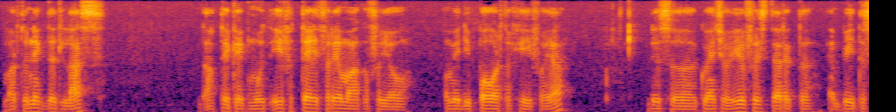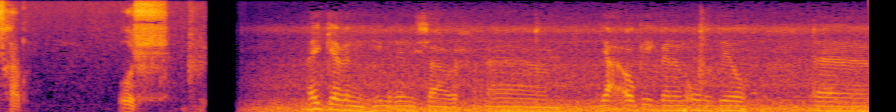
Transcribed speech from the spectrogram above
Maar toen ik dit las, dacht ik ik moet even tijd vrijmaken voor jou om je die power te geven, ja? Dus eh, ik wens jou heel veel sterkte en beterschap. Oesh. Hey Kevin, hier met Andy Sauer. Ehm, ja, ook ik ben een onderdeel eh,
